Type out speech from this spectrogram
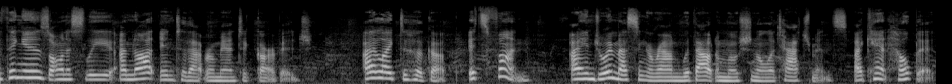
The thing is, honestly, I'm not into that romantic garbage. I like to hook up, it's fun. I enjoy messing around without emotional attachments. I can't help it.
